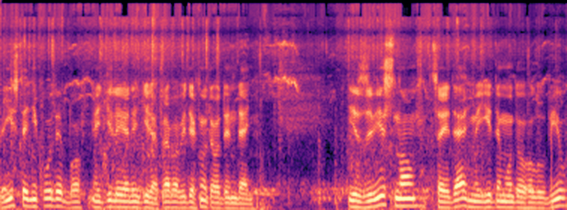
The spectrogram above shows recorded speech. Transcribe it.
лізти нікуди, бо неділя є неділя, треба віддихнути один день. І звісно, цей день ми їдемо до голубів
